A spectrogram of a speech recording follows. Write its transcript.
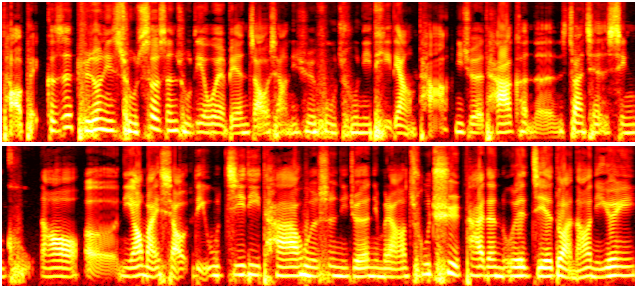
topic。可是比如说你处设身处地为别人着想，你去付出，你体谅他，你觉得他可能赚钱很辛苦，然后呃你要买小礼物激励他，或者是你觉得你们两个出去他还在努力阶段，然后你愿意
